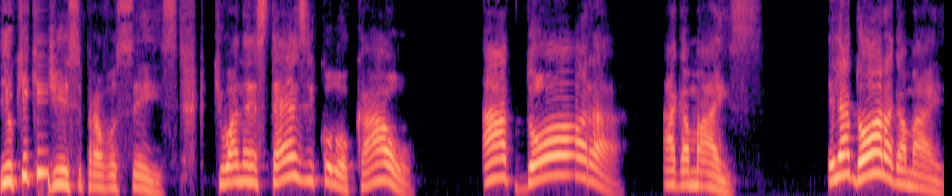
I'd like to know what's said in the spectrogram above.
E o que que disse para vocês? Que o anestésico local adora H+. Ele adora H+.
